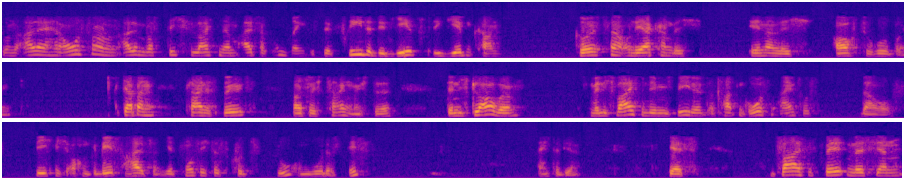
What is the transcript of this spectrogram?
und aller Herausforderungen und allem, was dich vielleicht in deinem Alltag umbringt, ist der Friede, den Jesus dir geben kann, größer und er kann dich innerlich auch zur Ruhe bringen. Ich habe ein kleines Bild, was ich euch zeigen möchte, denn ich glaube, wenn ich weiß, mit dem ich bete, das hat einen großen Einfluss darauf, wie ich mich auch im Gebet verhalte. Jetzt muss ich das kurz suchen, wo das ist. Hinter dir. Yes. Und zwar ist das Bild ein bisschen,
